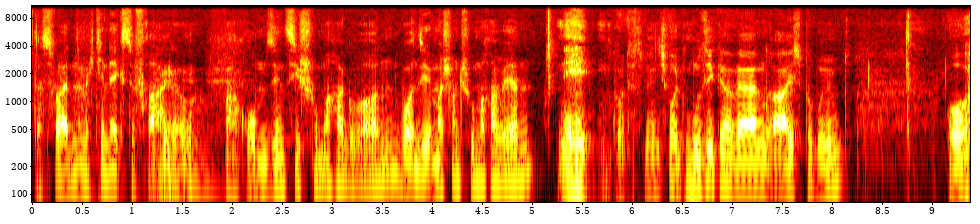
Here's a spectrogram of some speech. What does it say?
Das war nämlich die nächste Frage. Warum sind Sie Schuhmacher geworden? Wollten Sie immer schon Schuhmacher werden? Nee, um Gottes Willen. Ich wollte Musiker werden, reich, berühmt. Und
